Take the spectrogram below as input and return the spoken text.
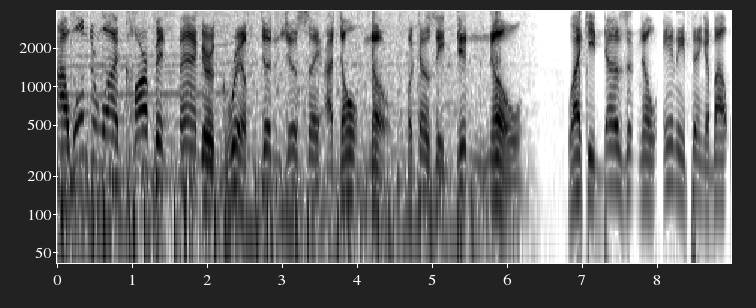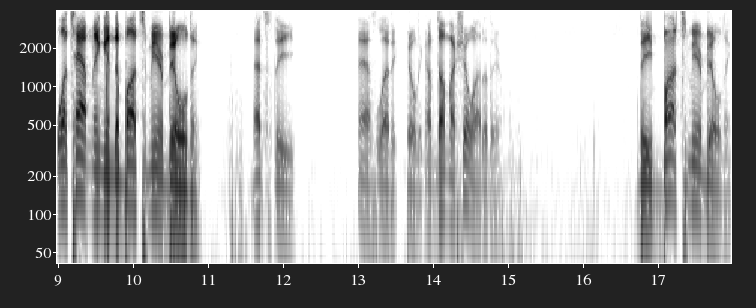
I wonder why carpetbagger Griff didn't just say, I don't know, because he didn't know, like he doesn't know anything about what's happening in the Butts-Mehre building. That's the athletic building. I've done my show out of there. The Butts-Mehre building.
